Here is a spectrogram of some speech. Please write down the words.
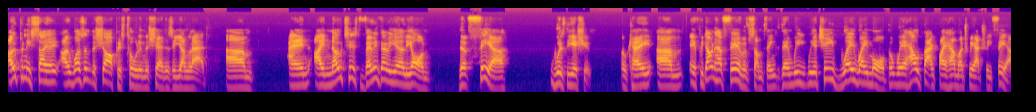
openly say I wasn't the sharpest tool in the shed as a young lad. Um, and I noticed very, very early on that fear was the issue. Okay. Um, if we don't have fear of something, then we, we achieve way, way more, but we're held back by how much we actually fear.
